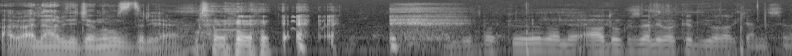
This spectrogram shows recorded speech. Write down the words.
Abi Ali abi de canımızdır ya. Ali Bakır, Ali, A9 Ali Bakır diyorlar kendisine.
